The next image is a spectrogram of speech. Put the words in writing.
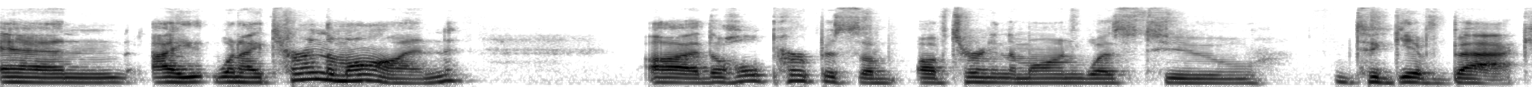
and I when I turned them on, uh, the whole purpose of of turning them on was to to give back.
